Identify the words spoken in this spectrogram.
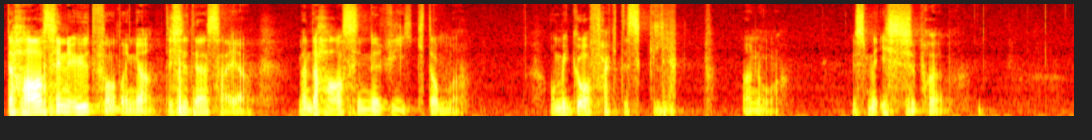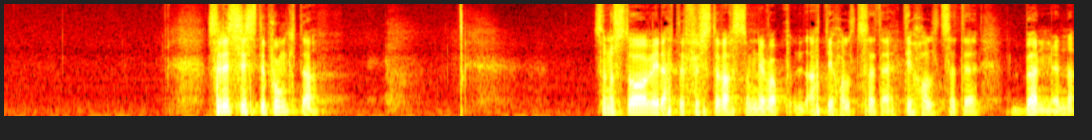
Det har sine utfordringer, det er ikke det jeg sier, men det har sine rikdommer. Og vi går faktisk glipp av noe hvis vi ikke prøver. Så det siste punktet som nå står i dette første verset at de holdt seg til. De holdt seg til bønnene.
